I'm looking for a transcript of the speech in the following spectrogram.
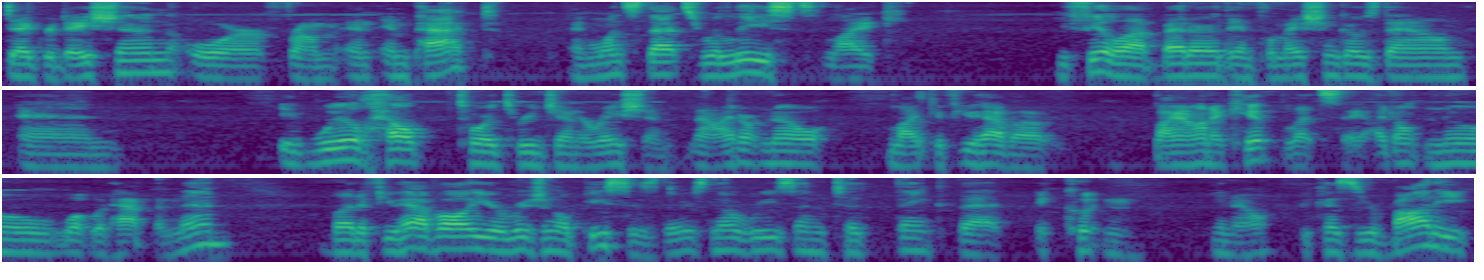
degradation or from an impact. And once that's released, like you feel a lot better, the inflammation goes down, and it will help towards regeneration. Now, I don't know, like if you have a bionic hip, let's say, I don't know what would happen then. But if you have all your original pieces, there's no reason to think that it couldn't you know, because your body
